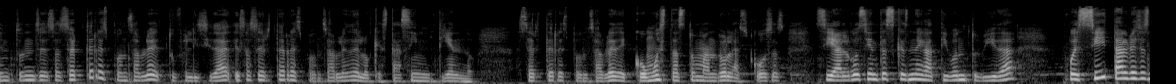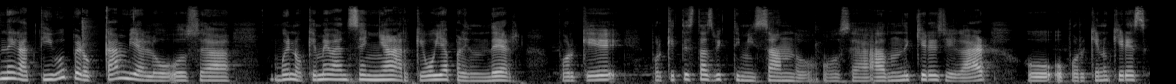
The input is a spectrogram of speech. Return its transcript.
entonces, hacerte responsable de tu felicidad es hacerte responsable de lo que estás sintiendo, hacerte responsable de cómo estás tomando las cosas. Si algo sientes que es negativo en tu vida, pues sí, tal vez es negativo, pero cámbialo. O sea, bueno, ¿qué me va a enseñar? ¿Qué voy a aprender? ¿Por qué, por qué te estás victimizando? O sea, ¿a dónde quieres llegar? O, o por qué no quieres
